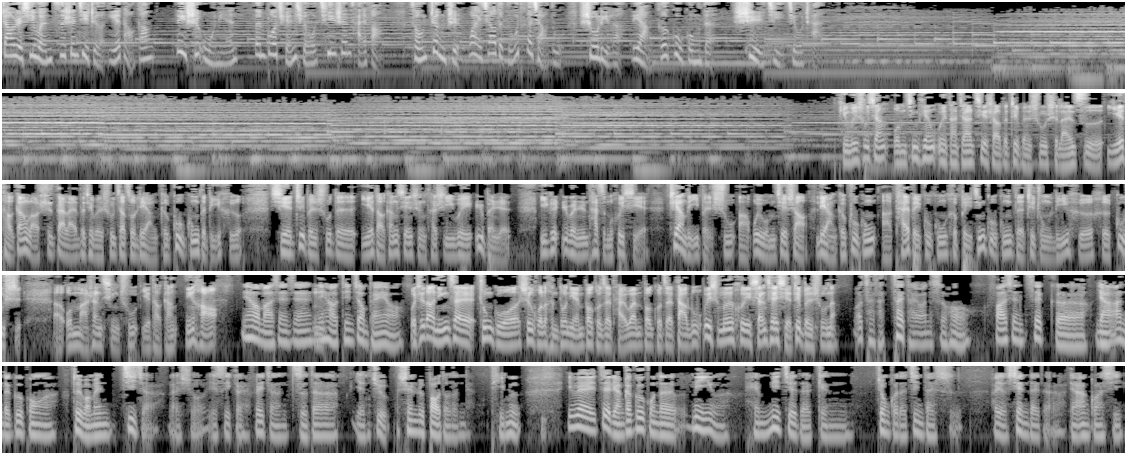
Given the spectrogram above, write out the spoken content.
朝日新闻资深记者野岛刚历时五年奔波全球，亲身采访。从政治外交的独特角度梳理了两个故宫的世纪纠缠。品味书香，我们今天为大家介绍的这本书是来自野岛刚老师带来的这本书，叫做《两个故宫的离合》。写这本书的野岛刚先生，他是一位日本人。一个日本人，他怎么会写这样的一本书啊？为我们介绍两个故宫啊，台北故宫和北京故宫的这种离合和故事。呃，我们马上请出野岛刚，您好。你好，马先生。你好，听众朋友。我知道您在中国生活了很多年，包括在台湾，包括在大陆。为什么会想起来写这本书呢？我在台在台湾的时候，发现这个两岸的故宫啊，对我们记者来说，也是一个非常值得研究、深入报道的题目。因为这两个故宫的命运啊，很密切的跟中国的近代史还有现代的两岸关系。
